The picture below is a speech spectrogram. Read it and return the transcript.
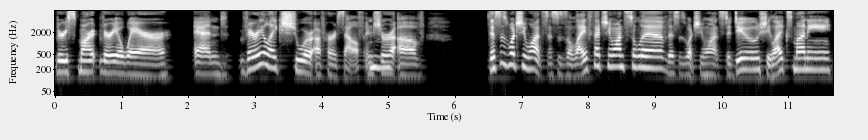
very smart, very aware, and very like sure of herself and Mhm. sure of this is what she wants. This is the life that she wants to live. This is what she wants to do. She likes money.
